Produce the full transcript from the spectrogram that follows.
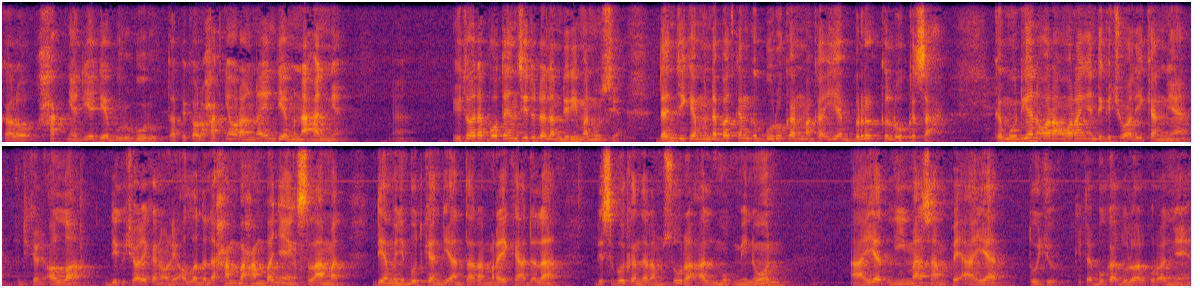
kalau haknya dia dia buru-buru, tapi kalau haknya orang lain dia menahannya. Ya. Itu ada potensi itu dalam diri manusia. Dan jika mendapatkan keburukan maka ia berkeluh kesah. Kemudian orang-orang yang dikecualikannya, Allah dikecualikan oleh Allah adalah hamba-hambanya yang selamat. Dia menyebutkan di antara mereka adalah disebutkan dalam surah Al-Mu'minun ayat 5 sampai ayat 7. Kita buka dulu Al-Qur'annya ya.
